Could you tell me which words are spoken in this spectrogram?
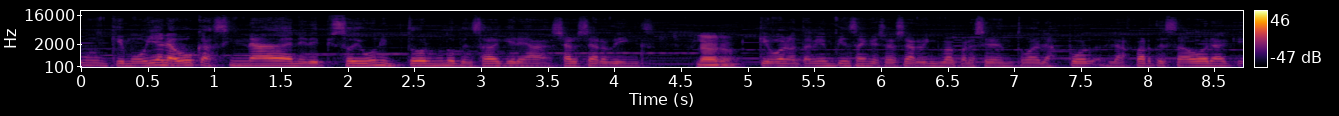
un que movía la boca sin nada en el episodio 1 y todo el mundo pensaba que era Jar Jar Binks. Claro. Que bueno, también piensan que Jar Jar va a aparecer en todas las, por- las partes ahora, que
